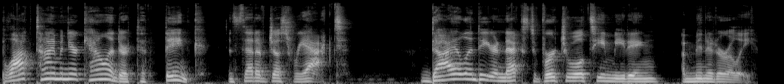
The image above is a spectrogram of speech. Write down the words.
block time in your calendar to think instead of just react, dial into your next virtual team meeting a minute early.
